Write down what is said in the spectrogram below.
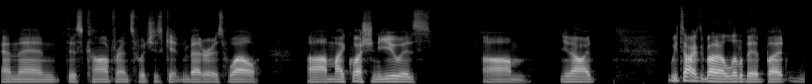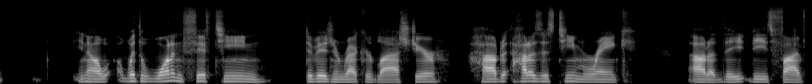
And then this conference, which is getting better as well. Uh, my question to you is, um, you know, I, we talked about it a little bit, but you know, with a one in fifteen division record last year, how do, how does this team rank out of the these five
